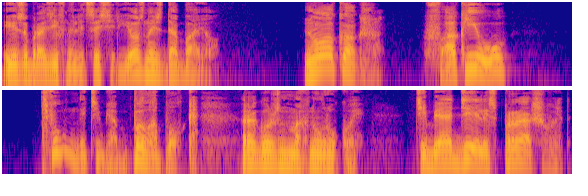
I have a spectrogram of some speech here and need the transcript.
и, изобразив на лице серьезность, добавил. «Ну а как же? Fuck you!» «Тьфу на тебя, балаболка!» — Рогожин махнул рукой. «Тебя о деле спрашивает.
